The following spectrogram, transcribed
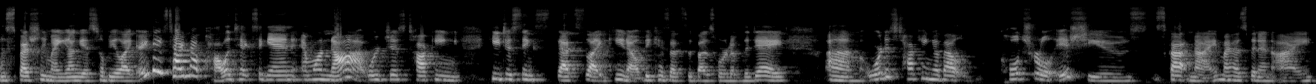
especially my youngest, he'll be like, Are you guys talking about politics again? And we're not. We're just talking. He just thinks that's like, you know, because that's the buzzword of the day. Um, we're just talking about cultural issues, Scott and I, my husband and I,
